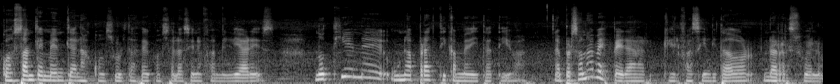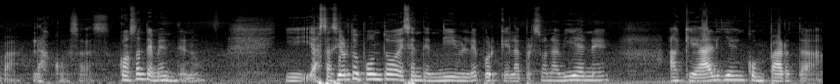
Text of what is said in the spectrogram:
constantemente a las consultas de constelaciones familiares no tiene una práctica meditativa? La persona va a esperar que el facilitador le resuelva las cosas constantemente, ¿no? Y hasta cierto punto es entendible porque la persona viene a que alguien comparta,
